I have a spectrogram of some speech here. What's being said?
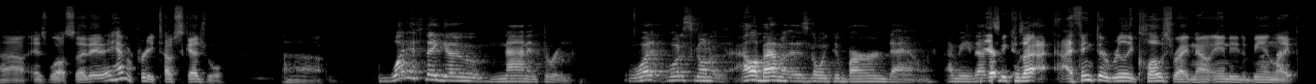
uh, as well. So they, they have a pretty tough schedule. Um, What if they go nine and three? What what is going to Alabama is going to burn down? I mean, that's yeah, because I I think they're really close right now, Andy, to being like,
